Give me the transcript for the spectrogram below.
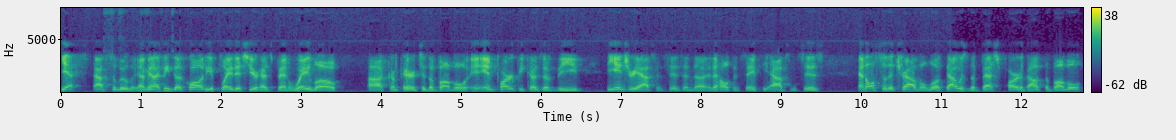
Yes, absolutely. I mean, I think the quality of play this year has been way low uh, compared to the bubble, in part because of the the injury absences and the, the health and safety absences, and also the travel. Look, that was the best part about the bubble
